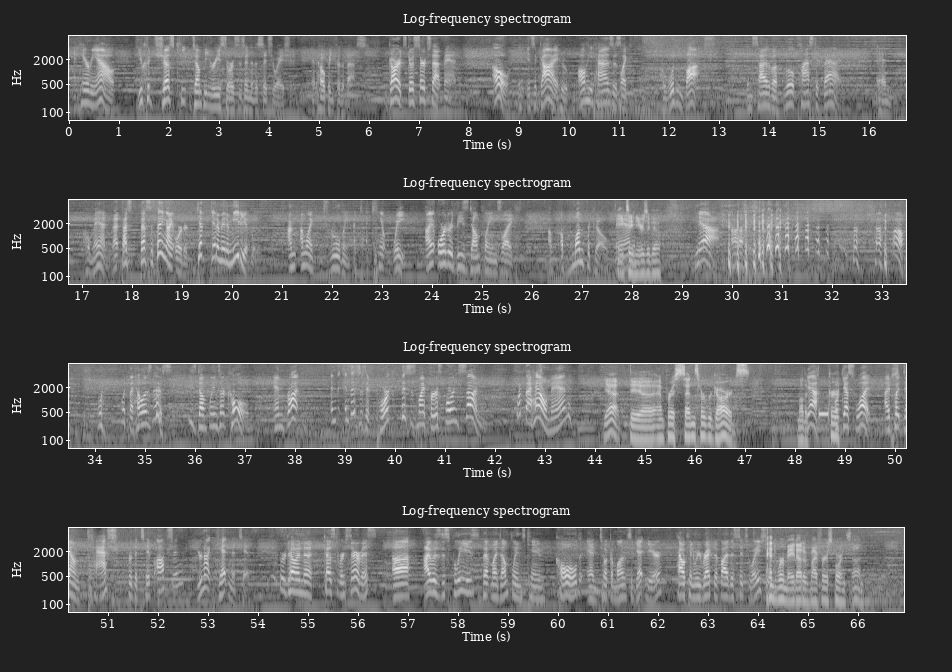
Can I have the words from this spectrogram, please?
and hear me out, you could just keep dumping resources into the situation and hoping for the best. Guards, go search that man. Oh, it's a guy who all he has is like a wooden box inside of a little plastic bag. And oh man, that, that's that's the thing I ordered. Get get him in immediately. I'm I'm like drooling. I, I can't wait. I ordered these dumplings like a, a month ago, man. 18 years ago. Yeah. Uh, oh, what, what the hell is this? These dumplings are cold and rotten. And, and this isn't pork. This is my firstborn son. What the hell, man? Yeah, the uh, Empress sends her regards. Mother. Yeah. Well, guess what? I put down cash for the tip option. You're not getting a tip. We're going to customer service. Uh, I was displeased that my dumplings came cold and took a month to get here. How can we rectify this situation? And we're made out of my firstborn son.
